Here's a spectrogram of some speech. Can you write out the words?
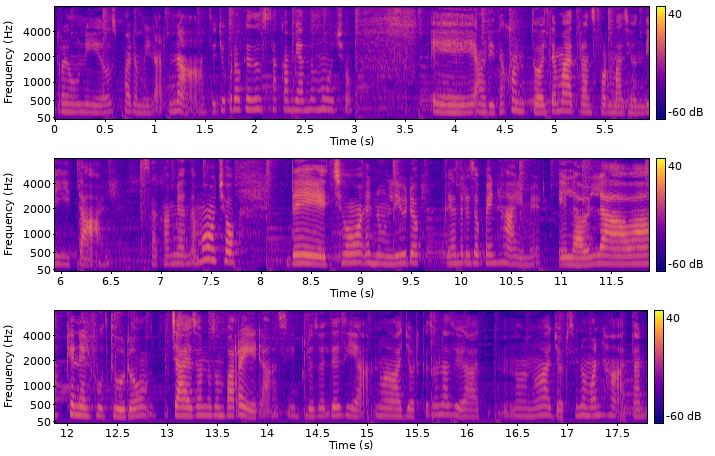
reunidos para mirar nada. Entonces yo creo que eso está cambiando mucho. Eh, ahorita con todo el tema de transformación digital, está cambiando mucho. De hecho, en un libro de Andrés Oppenheimer, él hablaba que en el futuro ya eso no son barreras. Incluso él decía, Nueva York es una ciudad, no Nueva York, sino Manhattan,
